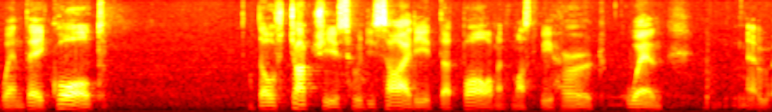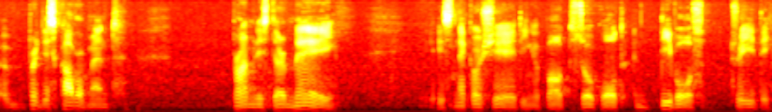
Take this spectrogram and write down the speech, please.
when they called those judges who decided that parliament must be heard when British government, Prime Minister May, is negotiating about so-called divorce treaty.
